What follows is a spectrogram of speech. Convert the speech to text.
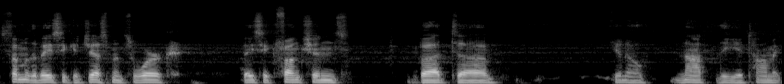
some of the basic adjustments work, basic functions, but, uh, you know, not the atomic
